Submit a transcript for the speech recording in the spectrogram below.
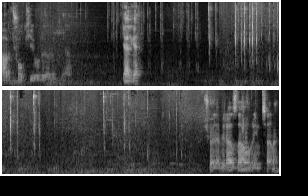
Abi çok iyi vuruyoruz ya. Gel gel. Şöyle biraz daha vurayım sana.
